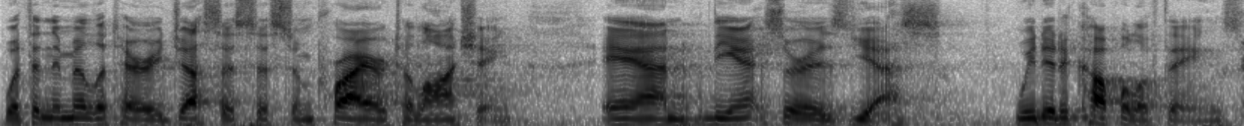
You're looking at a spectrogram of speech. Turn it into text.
within the military justice system prior to launching? And the answer is yes. We did a couple of things.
